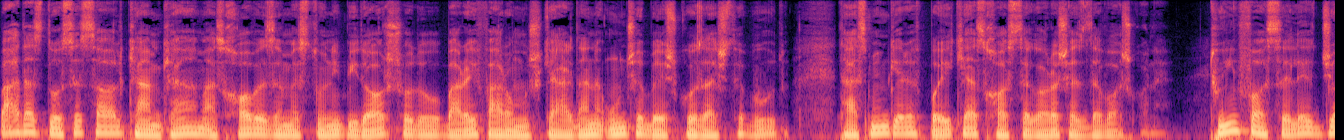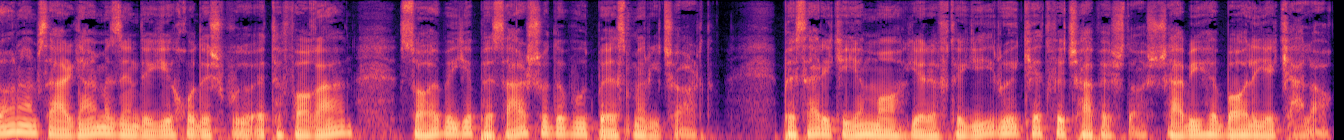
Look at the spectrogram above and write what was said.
بعد از دو سه سال کم کم از خواب زمستونی بیدار شد و برای فراموش کردن اونچه بهش گذشته بود تصمیم گرفت با یکی از خواستگاراش ازدواج کنه. تو این فاصله جان هم سرگرم زندگی خودش بود و اتفاقا صاحب یه پسر شده بود به اسم ریچارد. پسری که یه ماه گرفتگی روی کتف چپش داشت شبیه بال یک کلاق.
